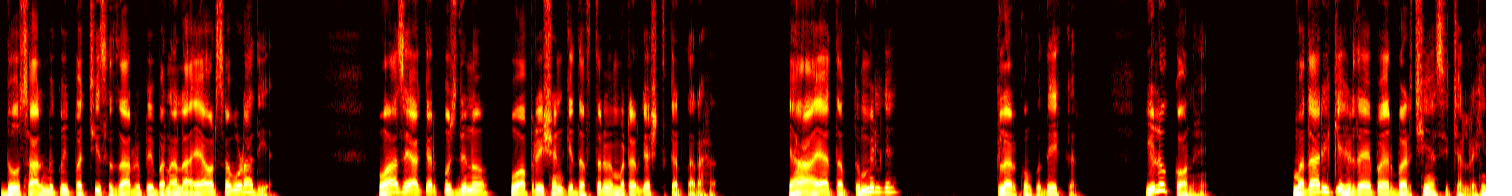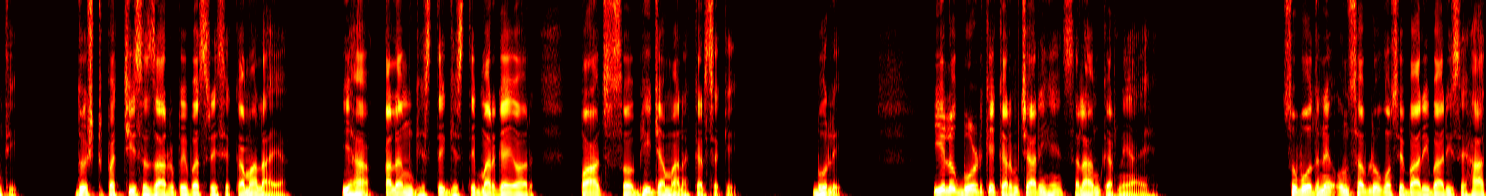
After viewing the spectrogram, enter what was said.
दो साल में कोई पच्चीस हज़ार रुपये बना लाया और सब उड़ा दिया। वहाँ से आकर कुछ दिनों कोऑपरेशन के दफ्तर में मटर गश्त करता रहा। यहाँ आया तब तुम मिल गए। क्लर्कों को देखकर, ये लोग कौन हैं? मदारी के हृदय पर बर्छियाँ सी चल रही थी। दुष्ट पच्चीस हज़ार रुपये बसरे से कमा लाया। यहाँ कलम घिसते घिसते मर गए और पाँच सौ भी जमा न कर सके। बोले ये लोग बोर्ड के कर्मचारी हैं, सलाम करने आए हैं। सुबोध ने उन सब लोगों से बारी बारी से हाथ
